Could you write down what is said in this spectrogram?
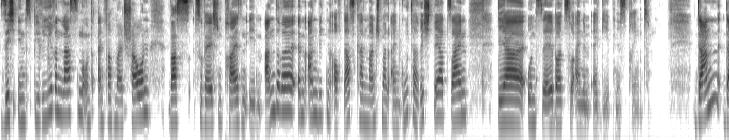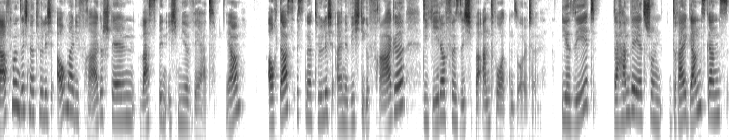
sich inspirieren lassen und einfach mal schauen, was zu welchen Preisen eben andere ähm, anbieten. Auch das kann manchmal ein guter Richtwert sein, der uns selber zu einem Ergebnis bringt. Dann darf man sich natürlich auch mal die Frage stellen, was bin ich mir wert? Ja, auch das ist natürlich eine wichtige Frage, die jeder für sich beantworten sollte. Ihr seht, da haben wir jetzt schon drei ganz, ganz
